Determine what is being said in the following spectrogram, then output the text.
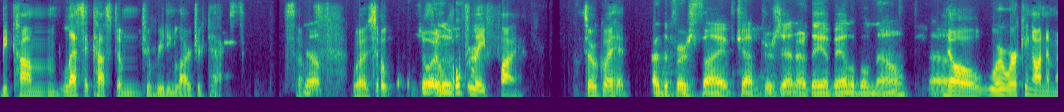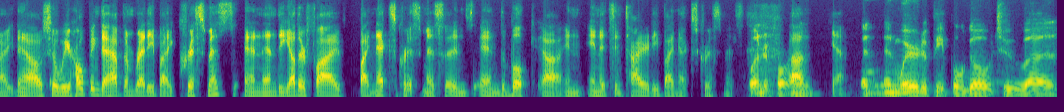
become less accustomed to reading larger texts. So, well, so, so, so hopefully first, five. So go ahead. Are the first five chapters then, are they available now? Uh, No, we're working on them right now. So we're hoping to have them ready by Christmas and then the other five by next Christmas and, and the book uh, in, in its entirety by next Christmas. Wonderful. Uh, And- yeah. And, and where do people go to uh,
